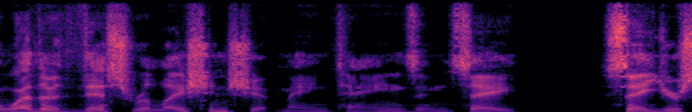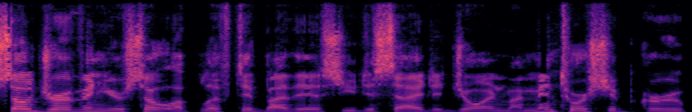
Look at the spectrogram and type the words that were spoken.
whether this relationship maintains and say, say you're so driven, you're so uplifted by this, you decide to join my mentorship group,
